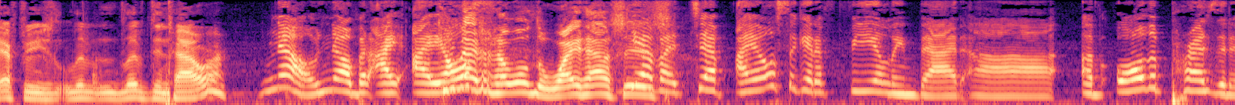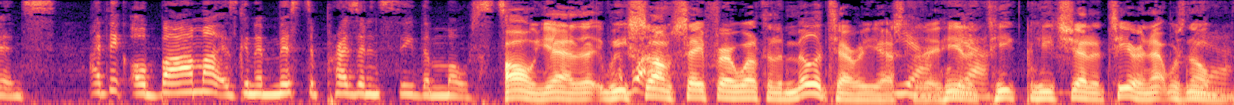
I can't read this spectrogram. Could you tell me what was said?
after he's lived, lived in Tower? No, no, but I I Can you also imagine how old the White House is? yeah, but Jeff, I also get a feeling that uh, of all the presidents, I think Obama is going to miss the presidency the most. Oh yeah, we saw him say farewell to the military yesterday. Yeah, he, had yeah. a, he he shed a tear, and that was no Yeah.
